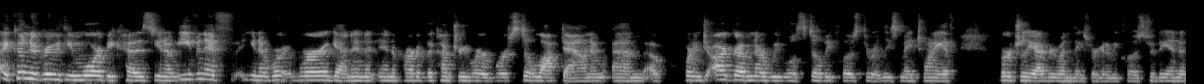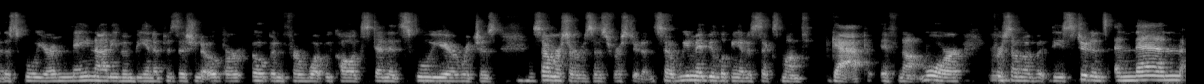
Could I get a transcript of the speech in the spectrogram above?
I couldn't agree with you more because you know even if you know we're we're again in a, in a part of the country where we're still locked down and um, according to our governor we will still be closed through at least May 20th virtually everyone thinks we're going to be closed through the end of the school year and may not even be in a position to open, open for what we call extended school year, which is mm-hmm. summer services for students. So we may be looking at a six month gap, if not more, for mm-hmm. some of these students. And then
